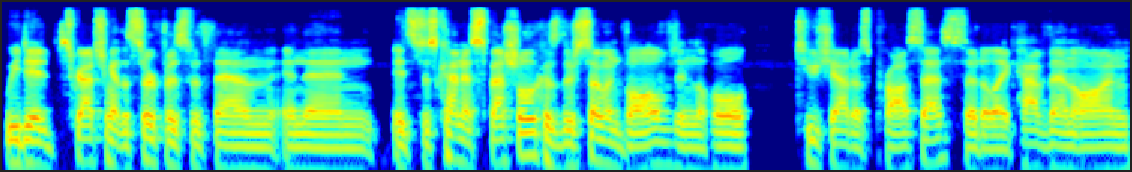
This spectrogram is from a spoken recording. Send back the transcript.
we did scratching at the surface with them and then it's just kind of special because they're so involved in the whole two shadows process. So to like have them on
